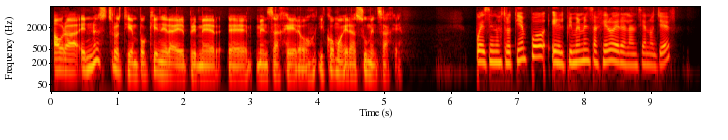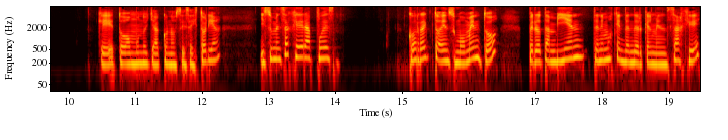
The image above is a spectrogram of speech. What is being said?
ahora, en nuestro tiempo, ¿quién era el primer eh, mensajero y cómo era su mensaje? Pues en nuestro tiempo el primer mensajero era el anciano Jeff, que todo el mundo ya conoce esa historia. Y su mensaje era pues correcto en su momento, pero también tenemos que entender que el mensaje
